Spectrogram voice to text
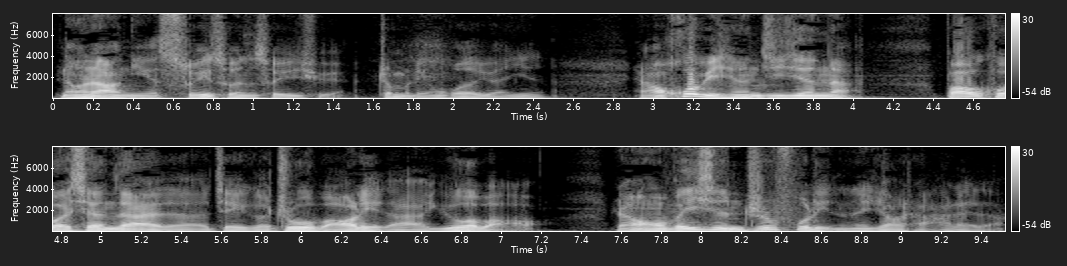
能让你随存随取这么灵活的原因。然后货币型基金呢，包括现在的这个支付宝里的余额宝。然后微信支付里的那叫啥来着？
